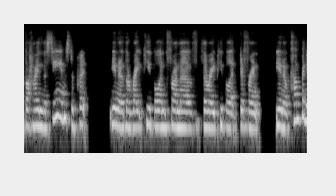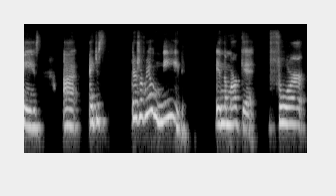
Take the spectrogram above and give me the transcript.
behind the scenes to put you know the right people in front of the right people at different you know companies uh, i just there's a real need in the market for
